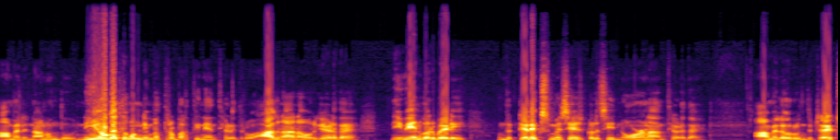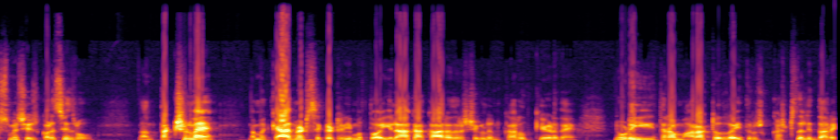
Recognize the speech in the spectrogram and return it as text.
ಆಮೇಲೆ ನಾನೊಂದು ನಿಯೋಗ ತೊಗೊಂಡು ನಿಮ್ಮ ಹತ್ರ ಬರ್ತೀನಿ ಅಂತ ಹೇಳಿದರು. ಆಗ ನಾನು ಅವ್ರಿಗೆ ಹೇಳಿದೆ, ನೀವೇನು ಬರಬೇಡಿ ಒಂದು ಟೆಲೆಕ್ಸ್ ಮೆಸೇಜ್ ಕಳಿಸಿ ನೋಡೋಣ ಅಂತ ಹೇಳಿದೆ ಆಮೇಲೆ ಅವರು ಒಂದು ಟೆಲೆಕ್ಸ್ ಮೆಸೇಜ್ ಕಳಿಸಿದರು. ನಾನು ತಕ್ಷಣವೇ ನಮ್ಮ ಕ್ಯಾಬಿನೆಟ್ ಸೆಕ್ರೆಟರಿ ಮತ್ತು ಆ ಇಲಾಖಾ ಕಾರ್ಯದರ್ಶಿಗಳನ್ನು ಕರೆದು ಕೇಳಿದೆ, ನೋಡಿ ಈ ಥರ ಮಹಾರಾಷ್ಟ್ರದ ರೈತರು ಕಷ್ಟದಲ್ಲಿದ್ದಾರೆ,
